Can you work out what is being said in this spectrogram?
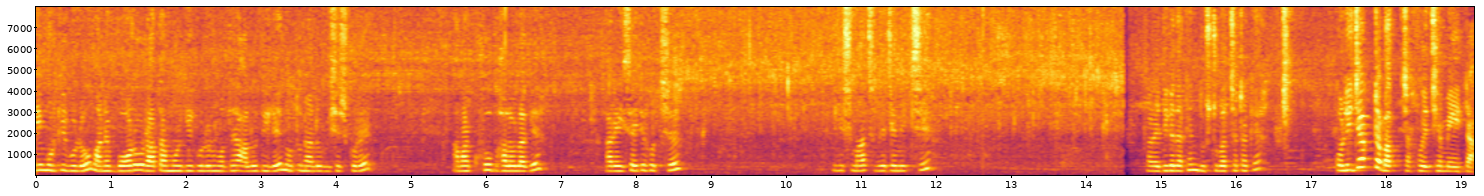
এই মুরগিগুলো মানে বড় রাতা মুরগিগুলোর মধ্যে আলু দিলে, নতুন আলু বিশেষ করে, আমার খুব ভালো লাগে। আর এই সাইডে হচ্ছে ইলিশ মাছ ভেজে নিচ্ছি। আর এদিকে দেখেন দুষ্টু বাচ্চাটাকে। কলিজা একটা বাচ্চা হয়েছে মেয়েটা।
